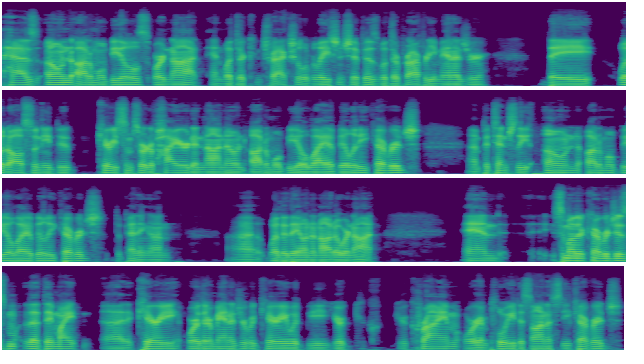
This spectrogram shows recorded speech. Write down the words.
has owned automobiles or not, and what their contractual relationship is with their property manager, they would also need to carry some sort of hired and non-owned automobile liability coverage, um, potentially owned automobile liability coverage, depending on uh, whether they own an auto or not, and some other coverages that they might uh, carry or their manager would carry would be your your crime or employee dishonesty coverage,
